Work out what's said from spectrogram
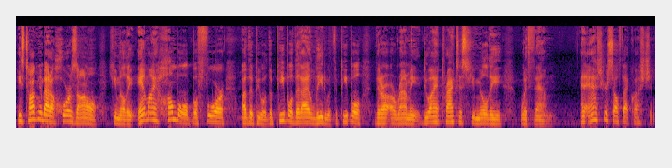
he's talking about a horizontal humility. Am I humble before other people, the people that I lead with, the people that are around me? Do I practice humility with them? And ask yourself that question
